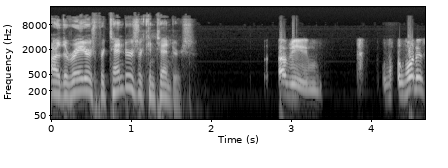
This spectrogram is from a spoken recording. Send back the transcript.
Are the Raiders pretenders or contenders? I mean, what is?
